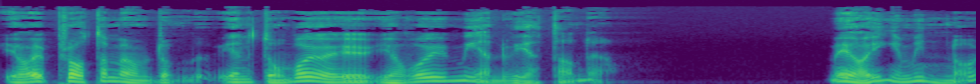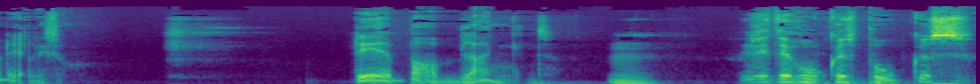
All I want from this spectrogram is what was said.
jag har ju pratat med dem, de, enligt dem var jag ju, jag var ju medvetande. Men jag har ingen minne av det liksom. Det är bara blankt. Mm. Det är lite hokus pokus.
